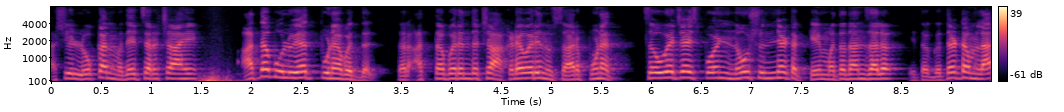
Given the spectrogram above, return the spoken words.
अशी लोकांमध्ये चर्चा आहे. आता बोलूयात पुण्याबद्दल. तर आत्तापर्यंतच्या आकडेवारीनुसार पुण्यात चव्वेचाळीस पॉईंट नऊ शून्य टक्के मतदान झालं. इथं गतटमला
